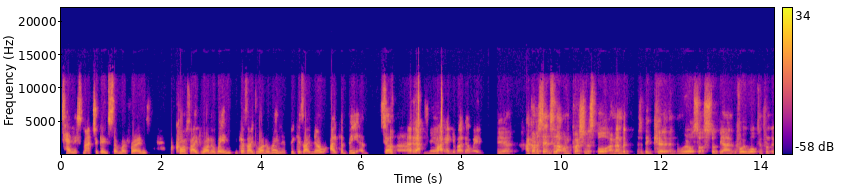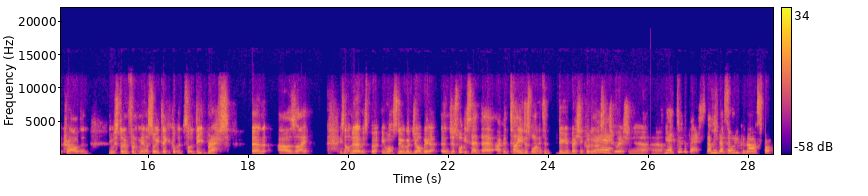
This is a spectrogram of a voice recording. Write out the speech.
tennis match against some of my friends, of course I'd want to win because I'd want to win because I know I can beat them. So that's Yeah. why I want to win. Yeah. I got a sense of that on Question of Sport. I remember there's a big curtain and we were all sort of stood behind it before we walked in front of the crowd. And you were stood in front of me and I saw you take a couple of sort of deep breaths. And I was like, he's not nervous, but he wants to do a good job here. And just what you said there, I could tell you just wanted to do your best you could in Yeah. that situation. Yeah. Yeah. Yeah, do the best. I mean, that's Yeah. all you can ask for.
